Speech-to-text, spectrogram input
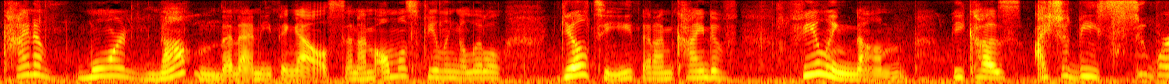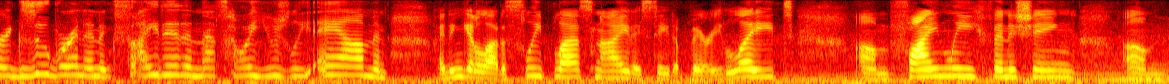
kind of more numb than anything else. And I'm almost feeling a little guilty that I'm kind of feeling numb because I should be super exuberant and excited and that's how I usually am. And I didn't get a lot of sleep last night. I stayed up very late. Um, finally finishing um,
